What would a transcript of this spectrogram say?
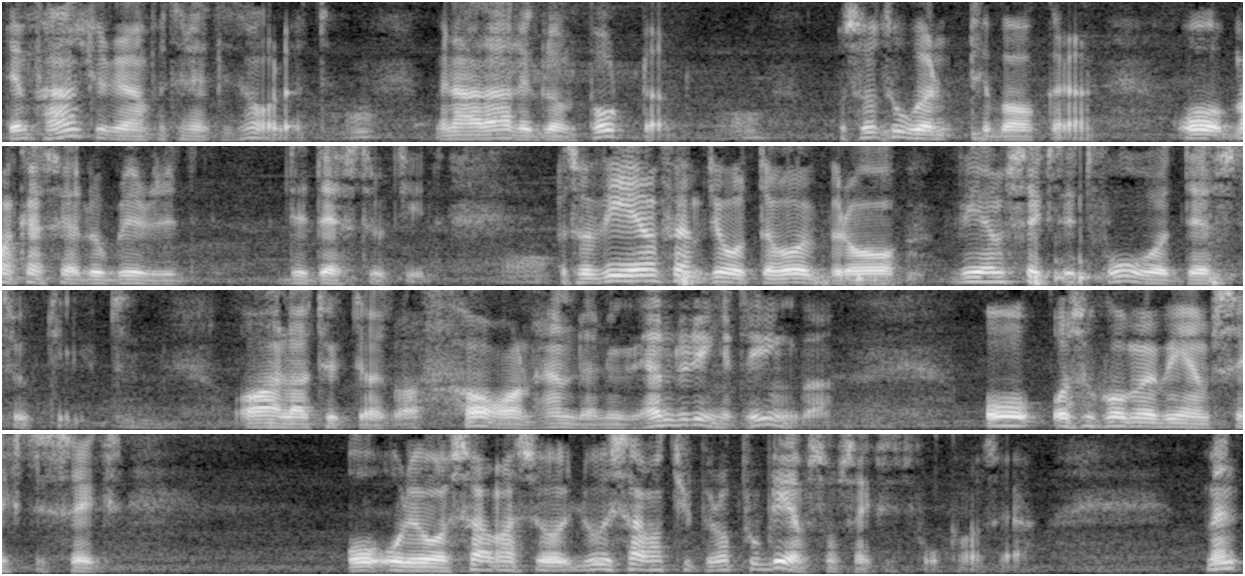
Den fanns ju redan på 30-talet. Men alla hade glömt bort den. Och så tog han tillbaka den. Och man kan säga då blev det, det destruktivt. Alltså VM 58 var ju bra. VM 62 var destruktivt. Och alla tyckte att vad fan händer nu? Händer ingenting va? Och, och så kommer VM 66. Och, och det, var samma, så, det var samma typer av problem som 62 kan man säga. Men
